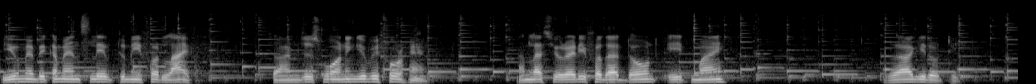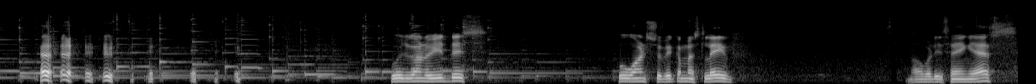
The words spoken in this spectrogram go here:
you may become enslaved to me for life. So I'm just warning you beforehand. Unless you're ready for that, don't eat my ragi roti Who's going to eat this? Who wants to become a slave? Nobody's saying yes,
